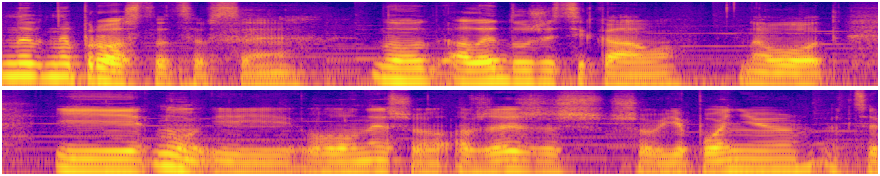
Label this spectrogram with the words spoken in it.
не, не просто це все. Ну, але дуже цікаво. Ну, от. І, ну, і головне, що а вже ж, що в Японію це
